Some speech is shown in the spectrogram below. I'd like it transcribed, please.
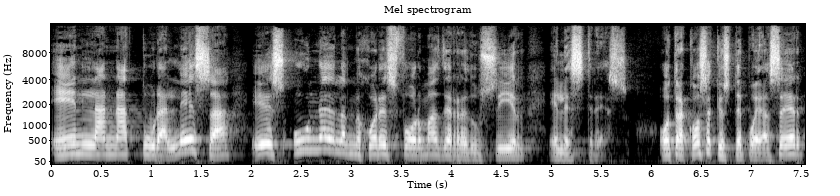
en la naturaleza es una de las mejores formas de reducir el estrés. Otra cosa que usted puede hacer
